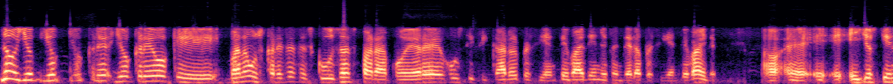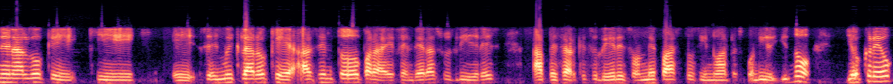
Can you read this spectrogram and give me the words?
No, yo, yo, yo, creo, yo creo que van a buscar esas excusas para poder eh, justificar al presidente Biden, defender al presidente Biden. Ah, eh, eh, ellos tienen algo que, que es muy claro que hacen todo para defender a sus líderes, a pesar que sus líderes son nefastos y no han respondido. Yo, no, yo creo,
